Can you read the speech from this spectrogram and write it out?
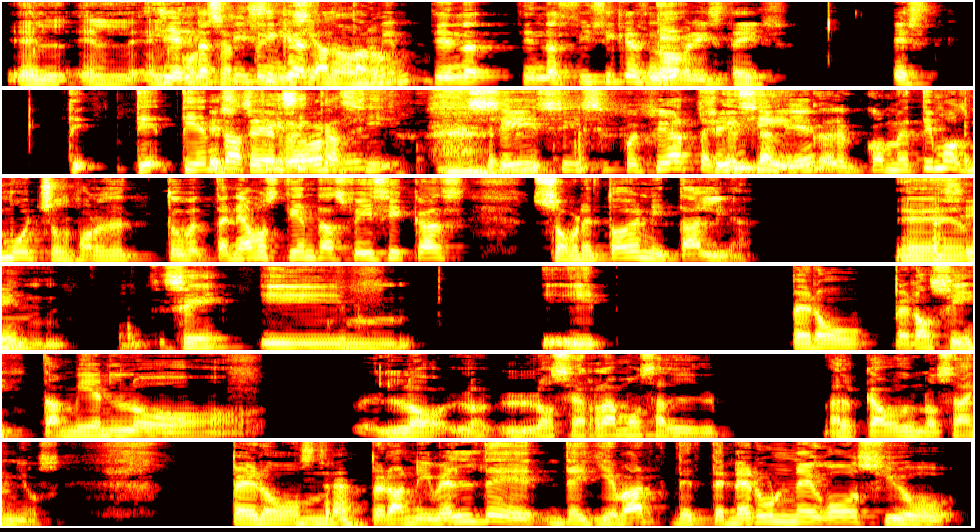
el, el, tiendas físicas no, también. tiendas físicas no abristeis. Tiendas este físicas sí, sí, sí, Pues fíjate que sí, cometimos muchos, porque teníamos tiendas físicas, sobre todo en Italia. ¿Ah, sí? Em, sí, y, y, pero, pero sí, también lo, lo, lo, cerramos al, al, cabo de unos años. Pero, pero a nivel de, de llevar, de tener un negocio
